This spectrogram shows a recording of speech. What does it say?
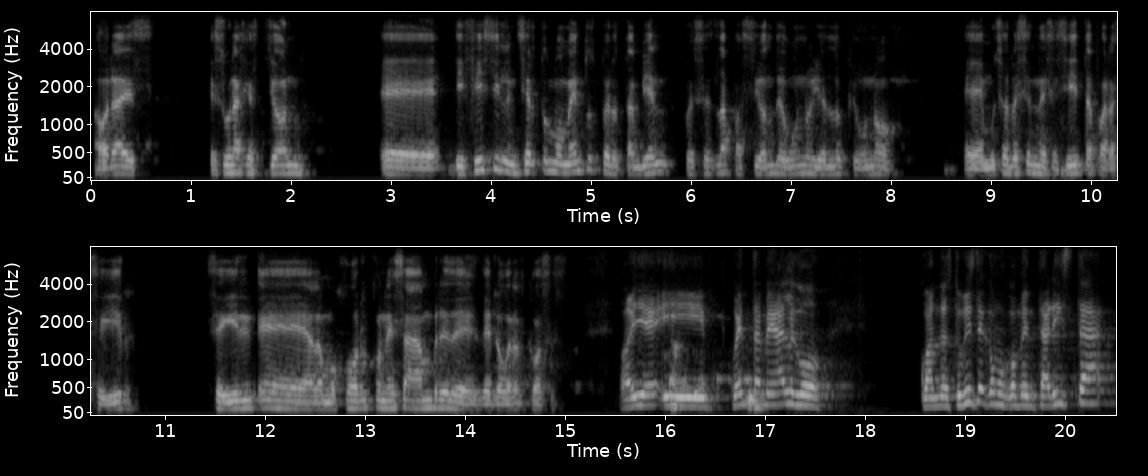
Ahora es, es una gestión eh, difícil en ciertos momentos, pero también pues es la pasión de uno y es lo que uno eh, muchas veces necesita para seguir, seguir eh, a lo mejor con esa hambre de, de lograr cosas. Oye, y cuéntame algo, cuando estuviste como comentarista,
